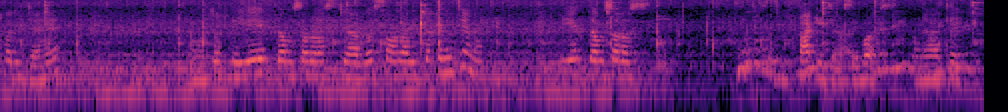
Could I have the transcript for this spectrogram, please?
ઠરી જાય ચટણી એકદમ સરસ જે આ લસણવાળી ચટણી છે ને એકદમ સરસ પાકી જશે બસ. અને આ થઈ ગયું.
